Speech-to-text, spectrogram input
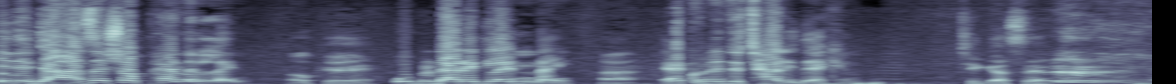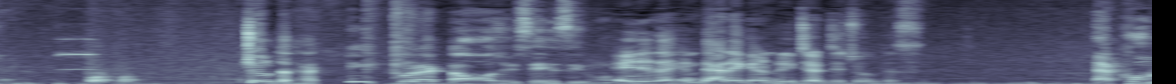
এই যে যা আছে সব ফ্যানের লাইন। ওকে উপরে ডাইরেক্ট লাইন নাই। হ্যাঁ। এখন এই যে ছাড়ি দেখেন। ঠিক আছে। চলতে থাক। টিক করে একটা আওয়াজ হইছে এসির মতো। এই যে দেখেন ডাইরেক্ট এন্ড রিচার্জে চলতেছে। এখন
